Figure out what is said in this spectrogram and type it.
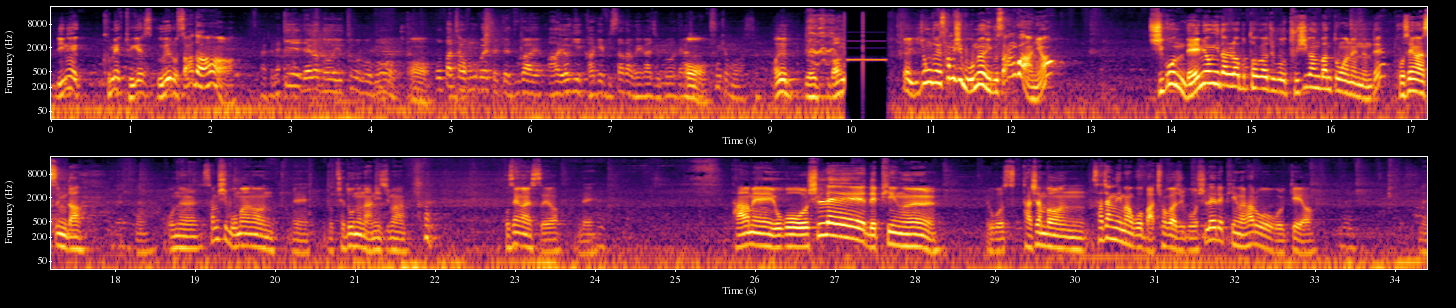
니네 금액 되게 의외로 싸다 아 그래? 일 내가 너 유튜브 보고 어. 오빠창 홍보했을 때 누가 아 여기 가게 비싸다고 해가지고 내가 어. 좀 충격 먹었어. 아니, 난. 야, 이 정도에 35면 이거 싼 거 아니야? 직원 4명이 달라붙어가지고 2시간 반 동안 했는데? 고생하셨습니다. 네, 오늘 35만 원, 네, 뭐제 돈은 아니지만, 고생하셨어요. 네. 다음에 요거 실내 랩핑을 스- 다시 한번 사장님하고 맞춰가지고 실내 랩핑을 하러 올게요. 네.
